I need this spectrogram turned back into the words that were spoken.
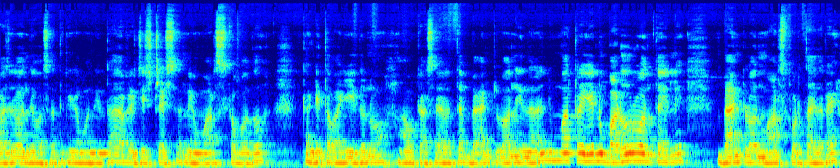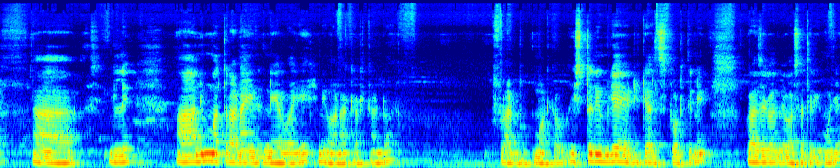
ರಾಜೀವ್ ವಸತಿ ನಿಗಮದಿಂದ ರಿಜಿಸ್ಟ್ರೇಷನ್ ನೀವು ಮಾಡಿಸ್ಕೋಬೋದು. ಖಂಡಿತವಾಗಿ ಇದೂ ಅವಕಾಶ ಇರುತ್ತೆ. ಬ್ಯಾಂಕ್ ಲೋನಿಂದಲೇ ನಿಮ್ಮ ಹತ್ರ ಏನು ಬಡವರು ಅಂತ ಇಲ್ಲಿ ಬ್ಯಾಂಕ್ ಲೋನ್ ಮಾಡಿಸ್ಕೊಡ್ತಾ ಇದ್ದಾರೆ. ಇಲ್ಲಿ ನಿಮ್ಮ ಹತ್ರ ಹಣ ಇದ್ರೆ ನೇರವಾಗಿ ನೀವು ಹಣ ಕಟ್ಕೊಂಡು ಫ್ಲಾಟ್ ಬುಕ್ ಮಾಡ್ಕೋಬೋದು. ಇಷ್ಟು ನಿಮಗೆ ಡೀಟೇಲ್ಸ್ ಕೊಡ್ತೀನಿ. ರಾಜೀವ್ ವಸತಿ ನಿಮಗೆ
